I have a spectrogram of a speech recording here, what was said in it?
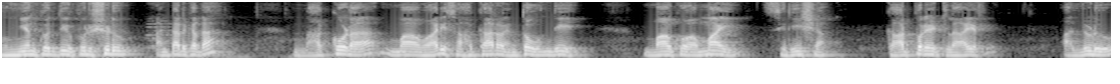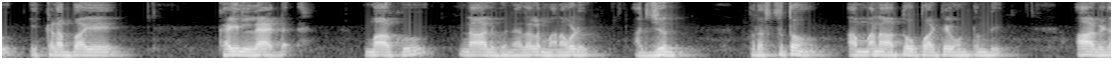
పుణ్యం కొద్దీ పురుషుడు అంటారు కదా నాకు కూడా మా వారి సహకారం ఎంతో ఉంది. మాకు అమ్మాయి శిరీష కార్పొరేట్ లాయర్. అల్లుడు ఇక్కడబ్బాయే. కైల్ ల్యాడ్ మాకు నాలుగు నెలల మనవడు అర్జున్. ప్రస్తుతం అమ్మ నాతో పాటే ఉంటుంది. ఆవిడ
